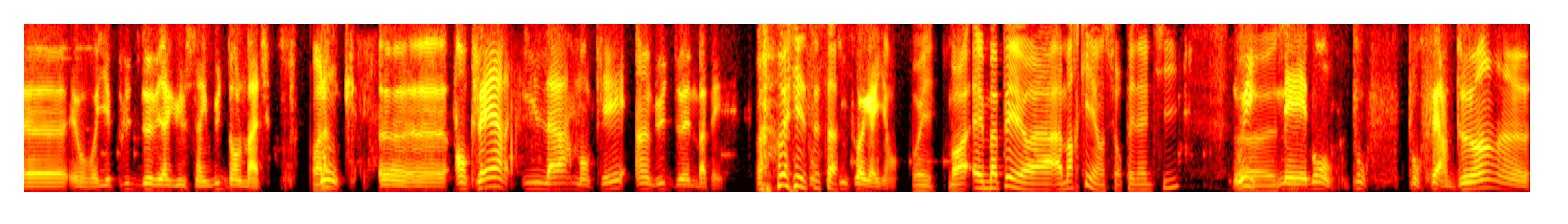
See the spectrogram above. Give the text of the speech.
Euh, et on voyait plus de 2,5 buts dans le match. Voilà. Donc, euh, en clair, il a manqué un but de Mbappé. oui, c'est ça. Qu'il soit gagnant. Oui. Bon, Mbappé a, a marqué hein, sur penalty. Oui, Euh, mais bon, pour, pour faire 2-1, euh,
